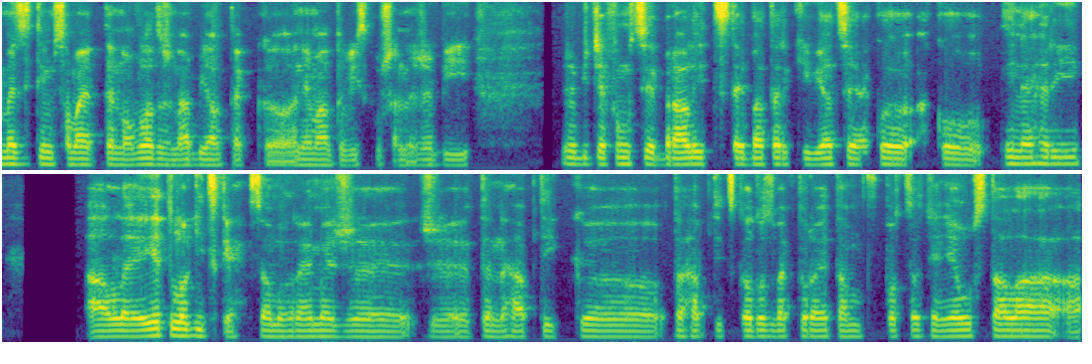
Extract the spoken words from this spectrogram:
medzi tým som aj ten ovládač nabíjal, tak e, nemám to vyskúšané, že by, že by tie funkcie brali z tej baterky viacej ako, ako iné hry, ale je to logické, samozrejme, že, že ten haptik, e, tá haptická odozva, ktorá je tam v podstate neustala a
